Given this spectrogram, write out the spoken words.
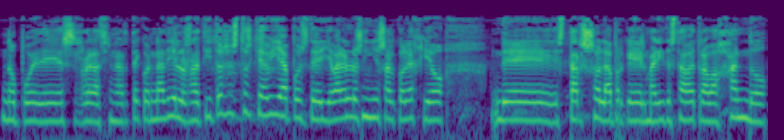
no puedes relacionarte con nadie. Los ratitos estos que había pues de llevar a los niños al colegio, de estar sola porque el marido estaba trabajando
